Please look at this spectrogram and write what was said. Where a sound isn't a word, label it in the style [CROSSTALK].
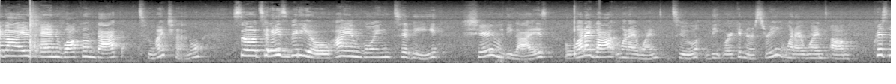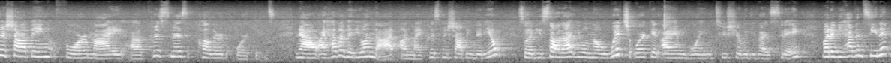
Hi guys and welcome back to my channel. So today's video I am going to be sharing with you guys what I got when I went to the Orchid Nursery when I went um, Christmas shopping for my uh, Christmas colored orchids. Now I have a video on that on my Christmas shopping video so if you saw that you will know which orchid I am going to share with you guys today but if you haven't seen it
